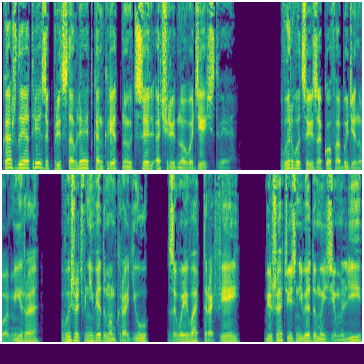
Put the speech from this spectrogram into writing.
Каждый отрезок представляет конкретную цель очередного действия. Вырваться из оков обыденного мира, выжить в неведомом краю, завоевать трофей, бежать из неведомой земли,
